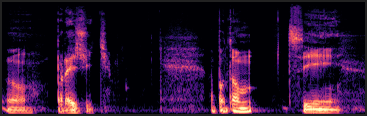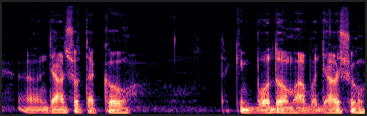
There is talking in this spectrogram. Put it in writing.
no, prežiť. A potom si ďalšou takou takým bodom alebo ďalšou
